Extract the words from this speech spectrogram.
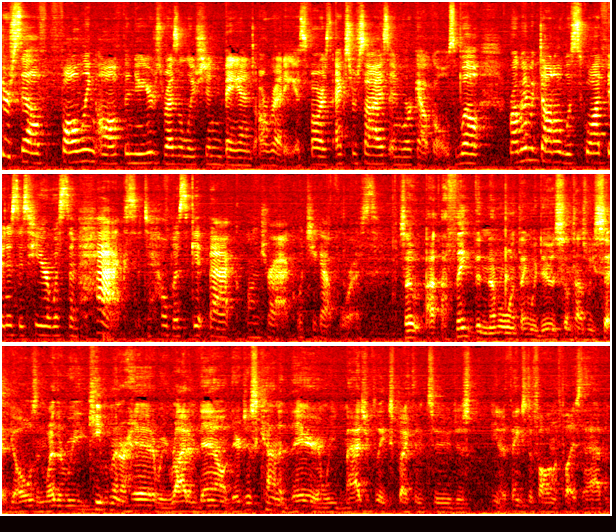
yourself falling off the New Year's resolution band already as far as exercise and workout goals. Well, Roman McDonald with Squad Fitness is here with some hacks to help us get back on track. What you got for us? So I, think the number one thing we do is sometimes we set goals, and whether we keep them in our head or we write them down, they're just kind of there, and we magically expect them to just you know things to fall into place to happen.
